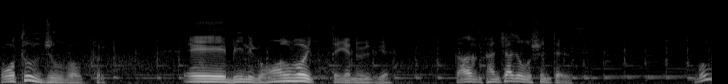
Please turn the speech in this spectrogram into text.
Отуз жыл болуптур. Э бийлик оңолбойт дегенибизге дагы канча жыл ушинтебиз бул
